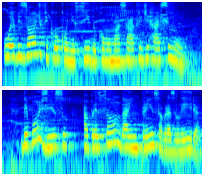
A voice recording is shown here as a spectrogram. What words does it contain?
O episódio ficou conhecido como Massacre de Hashimu. Depois disso, a pressão da imprensa brasileira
